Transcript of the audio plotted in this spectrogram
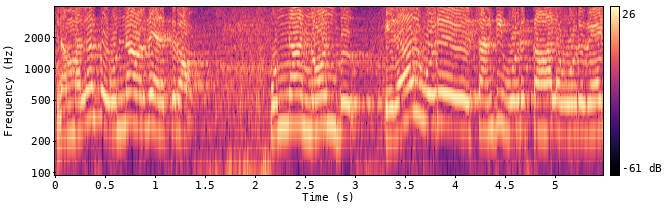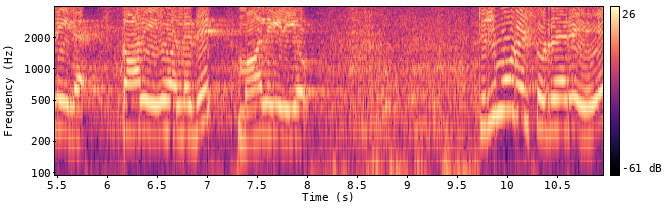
நம்மெல்லாம் இப்ப உண்ணாவிரதம் இருக்கிறோம். உண்ணா நோன்பு. ஏதாவது ஒரு சந்தி ஒரு கால ஒரு வேளையில காலையிலோ அல்லது மாலையிலேயோ. திருமூரர் சொல்றாரு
